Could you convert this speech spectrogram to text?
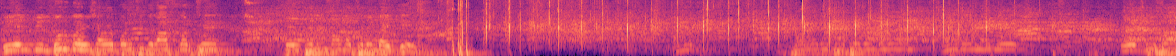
বিএনপির দুর্গ হিসাবে পরিচিতি লাভ করছে সেই সেলিম মোহাম্মদ সেলিম ভাইকে। Let's go!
